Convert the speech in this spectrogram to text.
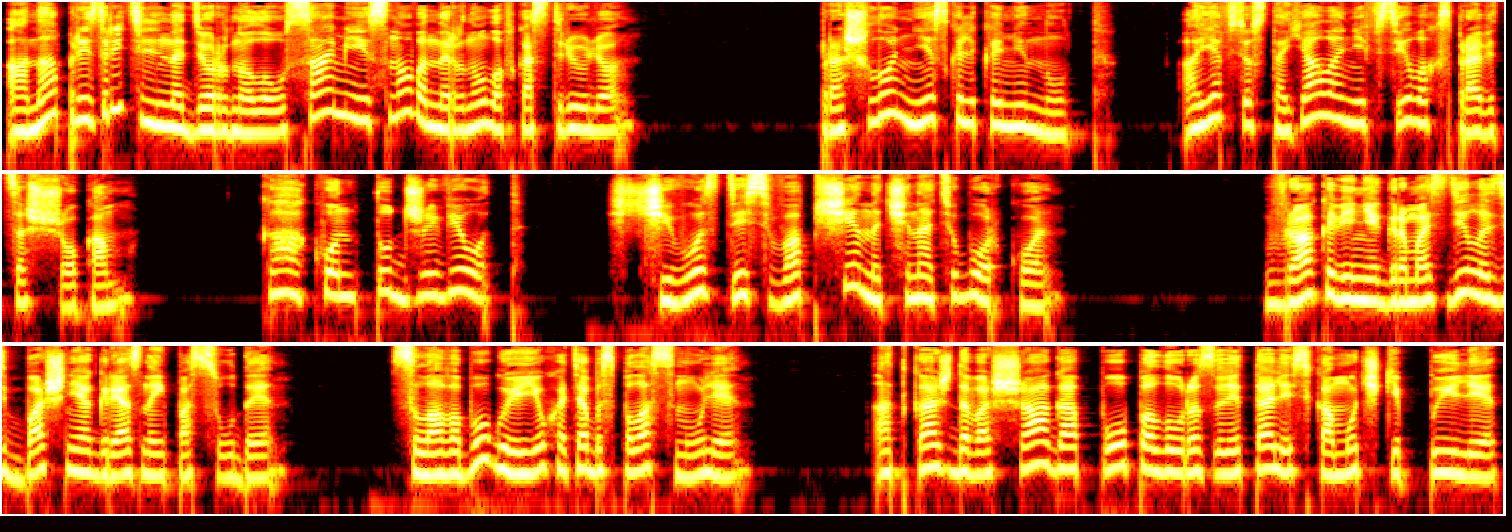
Она презрительно дернула усами и снова нырнула в кастрюлю. Прошло несколько минут, а я все стояла не в силах справиться с шоком. Как он тут живет? С чего здесь вообще начинать уборку? В раковине громоздилась башня грязной посуды. Слава богу, ее хотя бы сполоснули. От каждого шага по полу разлетались комочки пыли,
